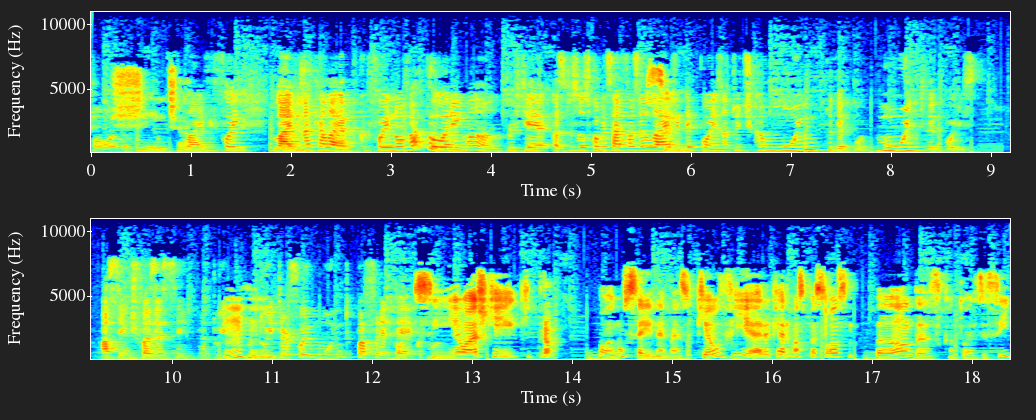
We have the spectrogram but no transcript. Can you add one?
foda. Gente, era live muito foi live naquela época foi inovador, hein, mano? Porque as pessoas começaram a fazer live Sim. depois da Twitchcam muito depois, muito depois. Assim de fazer sempre. A Twi- Uhum. O Twitter foi muito pra frentex, mano. Sim, eu acho que, que pra... Bom, eu não sei, né? Mas o que eu vi era que eram umas pessoas, bandas, cantores assim,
